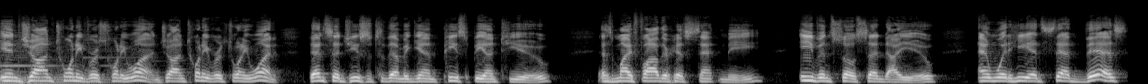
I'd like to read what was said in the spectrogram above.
in John 20, verse 21. John 20, verse 21. Then said Jesus to them again, Peace be unto you, as my Father has sent me, even so send I you. And when he had said this,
